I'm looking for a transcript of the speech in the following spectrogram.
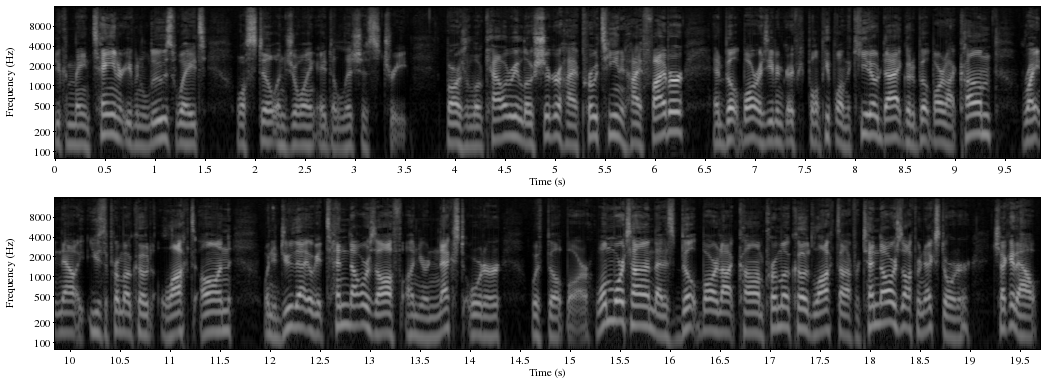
You can maintain or even lose weight while still enjoying a delicious treat. Bars are low calorie, low sugar, high protein, and high fiber. And Built Bar is even great for people, people on the keto diet. Go to builtbar.com right now. Use the promo code Locked On. When you do that, you'll get ten dollars off on your next order with Built Bar. One more time, that is builtbar.com. Promo code Locked On for ten dollars off your next order. Check it out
